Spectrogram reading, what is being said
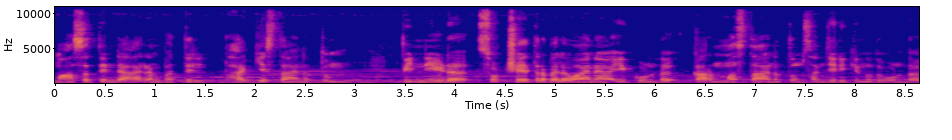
മാസത്തിന്റെ ആരംഭത്തിൽ ഭാഗ്യസ്ഥാനത്തും പിന്നീട് സ്വക്ഷേത്ര ബലവാനായിക്കൊണ്ട് കർമ്മസ്ഥാനത്തും സഞ്ചരിക്കുന്നത് കൊണ്ട്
